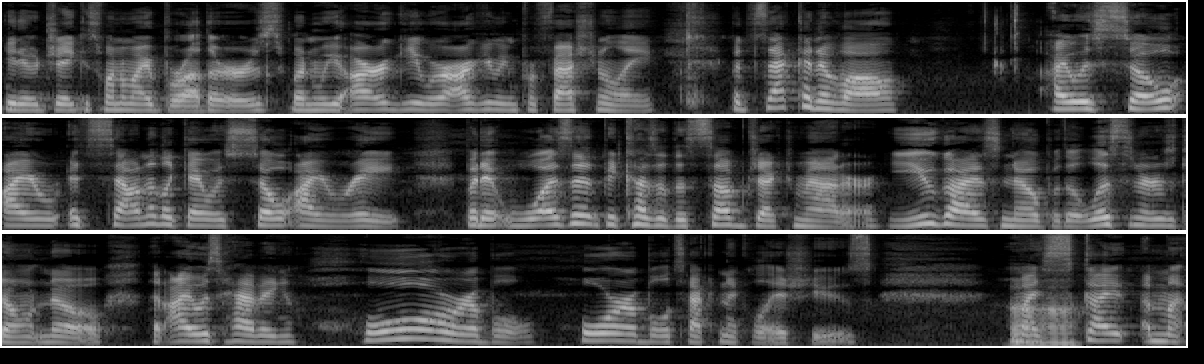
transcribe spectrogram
you know, Jake is one of my brothers. When we argue, we're arguing professionally. But second of all, I was so I it sounded like I was so irate, but it wasn't because of the subject matter. You guys know, but the listeners don't know that I was having horrible, horrible technical issues. My uh-huh. Skype, uh, my,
